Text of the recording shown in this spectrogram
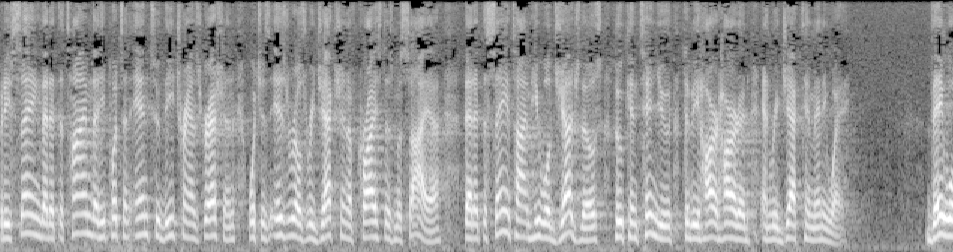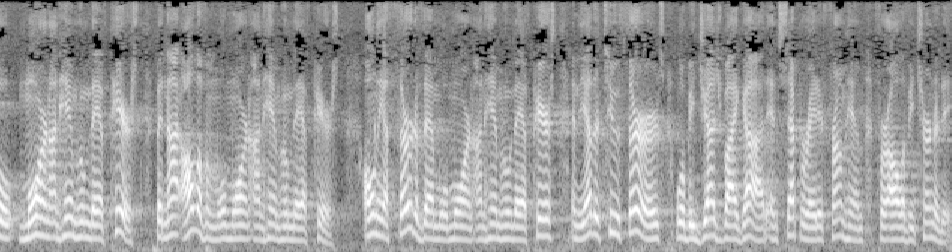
but he's saying that at the time that he puts an end to the transgression, which is Israel's rejection of Christ as Messiah, that at the same time he will judge those who continue to be hard-hearted and reject him anyway. They will mourn on him whom they have pierced, but not all of them will mourn on him whom they have pierced. Only a third of them will mourn on him whom they have pierced, and the other two thirds will be judged by God and separated from him for all of eternity.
